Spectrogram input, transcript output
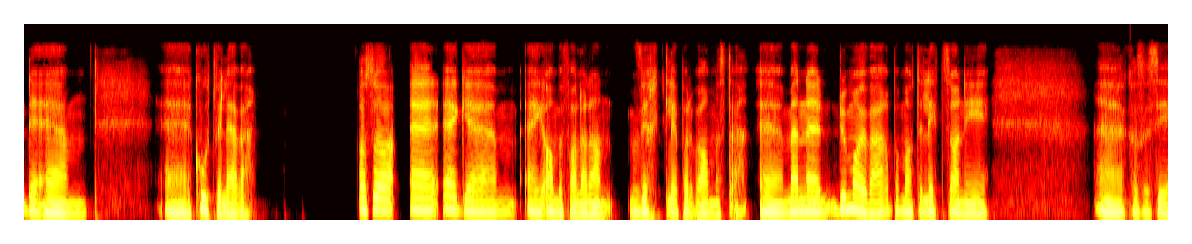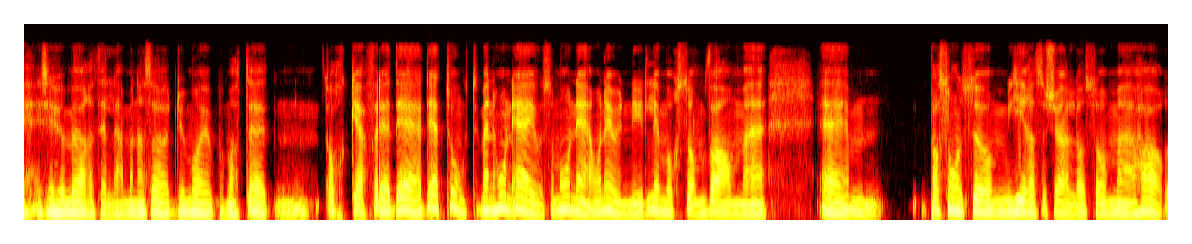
Det er um, uh, Kot vil leve. Altså, eh, jeg, eh, jeg, anbefaler den virkelig på det varmeste. Eh, men du må jo være på en måte litt sånn i Hva skal jeg si Ikke humøret til det, men altså, du må jo på en måte mm, orke. For det, det, det, er tungt. Men hun er jo som hun er. Hun er jo en nydelig, morsom, varm person som gir av seg sjøl, og som har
